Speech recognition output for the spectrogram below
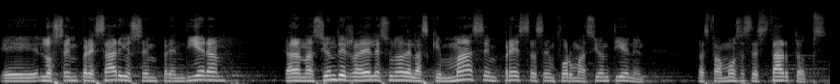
eh, los empresarios se emprendieran. La nación de Israel es una de las que más empresas en formación tienen, las famosas startups.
